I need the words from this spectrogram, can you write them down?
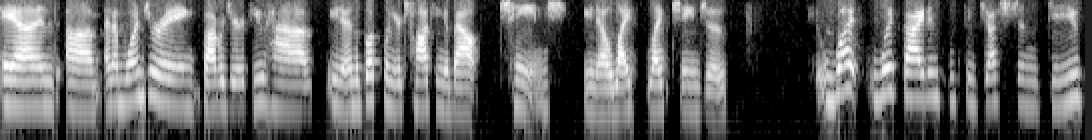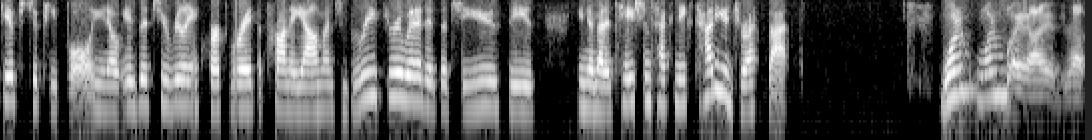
And um, and I'm wondering, Jerry, if you have you know in the book when you're talking about change, you know, life life changes. What what guidance and suggestions do you give to people? You know, is it to really incorporate the pranayama and to breathe through it? Is it to use these, you know, meditation techniques? How do you address that? One one way I address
